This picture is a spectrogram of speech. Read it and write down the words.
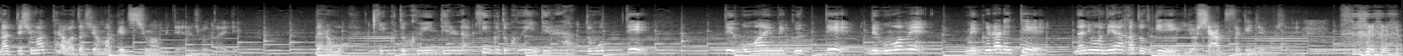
なってしまったら私は負けてしまうみたいな状態で。だからもうキングとクイーン出るなキングとクイーン出るなと思ってで5枚めくってで5枚目めくられて何も出なかった時によっしゃーって叫んじゃいましたね。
